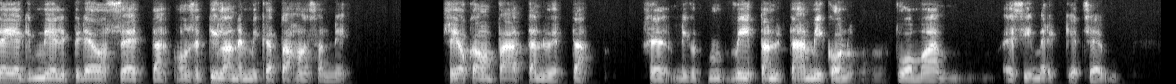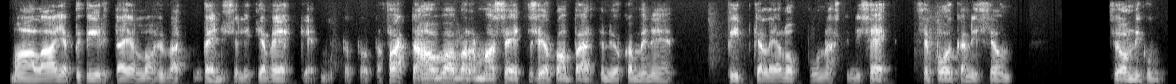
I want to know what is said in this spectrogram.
teidänkin mielipide on se, että on se tilanne mikä tahansa, niin se, joka on päättänyt, että se niin kuin, viittaa nyt tähän Mikon tuomaan esimerkki, että se maalaa ja piirtää, jolla on hyvät pensselit ja vehkeet, mutta tuota, faktahan on vaan varmaan se, että se, joka on päättänyt, joka menee pitkälle ja loppuun asti, niin se, se poika, niin se on, se on, niin kuin,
